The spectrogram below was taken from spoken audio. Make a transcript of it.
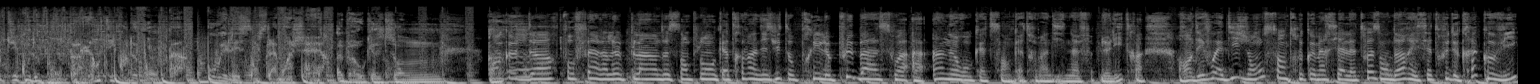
L'anti-coup de pompe, l'anti-coup de pompe. Où est l'essence la moins chère? Eh ben, qu'elles sont En Côte d'Or, pour faire le plein de samplon 98 au prix le plus bas, soit à 1,499€ le litre. Rendez-vous à Dijon, centre commercial à Toison d'Or et cette rue de Cracovie,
